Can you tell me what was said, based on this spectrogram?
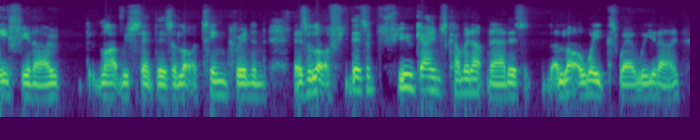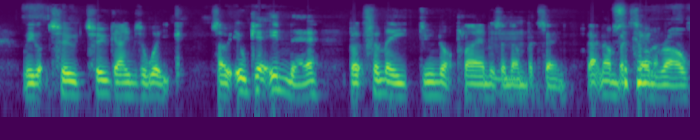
if you know, like we've said, there's a lot of tinkering and there's a lot of there's a few games coming up now. There's a lot of weeks where we you know we got two two games a week, so he'll get in there. But for me, do not play him as a number ten. That number So ten I- role,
